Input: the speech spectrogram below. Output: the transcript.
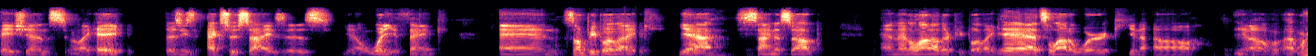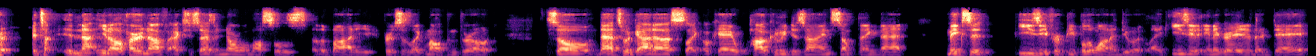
patients, and we're like, hey, there's these exercises. You know, what do you think? And some people are like, yeah, sign us up. And then a lot of other people are like, yeah, it's a lot of work, you know, you know, uh, it's not, you know, hard enough exercising normal muscles of the body versus like mouth and throat. So that's what got us like, okay, how can we design something that makes it easy for people to want to do it, like easy to integrate into their day.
